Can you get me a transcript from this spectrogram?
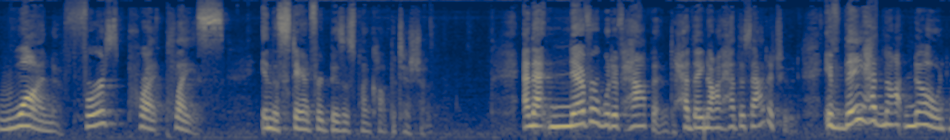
won first place in the Stanford Business Plan competition. And that never would have happened had they not had this attitude. If they had not known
